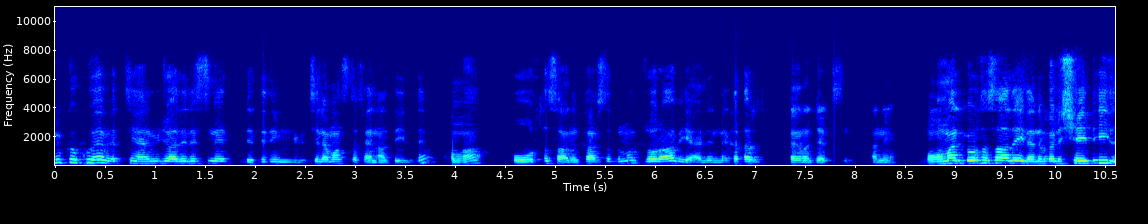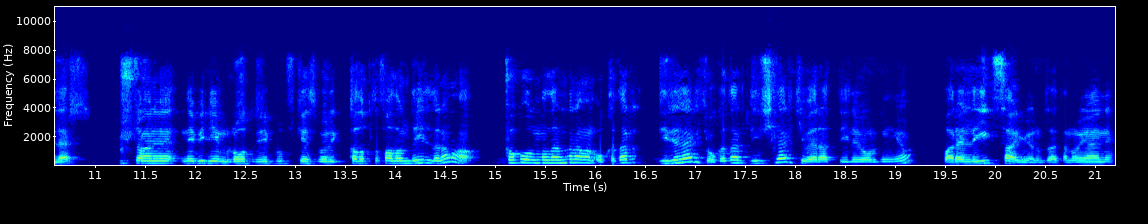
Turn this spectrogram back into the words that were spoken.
Lukaku evet yani mücadelesini etti. Dediğim gibi Tilemans da fena değildi ama o orta sahanın karşısında durmak zor abi yani. Ne kadar dayanacaksın? Hani normal bir orta saha değil. Hani böyle şey değiller. Üç tane ne bileyim Rodri, Busquets böyle kalıplı falan değiller ama çok olmalarına rağmen o kadar diriler ki, o kadar dinçler ki Verratti ile Jorginho. Barella'yı hiç saymıyorum zaten. O yani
